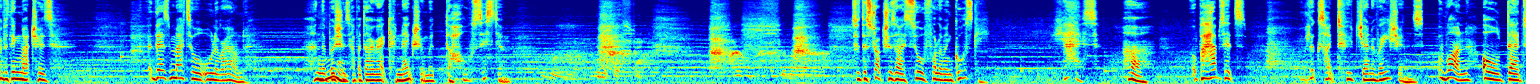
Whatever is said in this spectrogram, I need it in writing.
Everything matches. There's metal all around. And the bushes have a direct connection with the whole system. To the structures I saw following Gorski. Yes. Huh. Or perhaps it's... Looks like two generations. One, old, dead,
